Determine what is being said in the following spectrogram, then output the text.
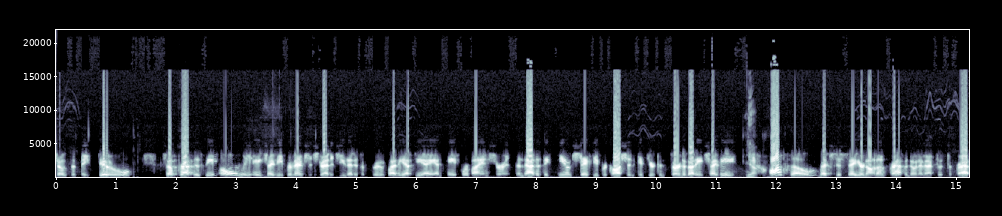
shows that they do. So PrEP is the only HIV prevention strategy that is approved by the FDA and paid for by insurance, and that is a huge safety precaution if you're concerned about HIV. Yeah. Also, let's just say you're not on PrEP and don't have access to PrEP.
